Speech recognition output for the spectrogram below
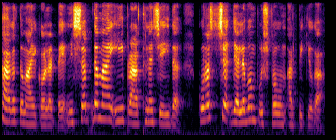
ഭാഗത്തുമായിക്കൊള്ളട്ടെ നിശബ്ദമായി ഈ പ്രാർത്ഥന ചെയ്ത് കുറച്ച് ജലവും പുഷ്പവും അർപ്പിക്കുക.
